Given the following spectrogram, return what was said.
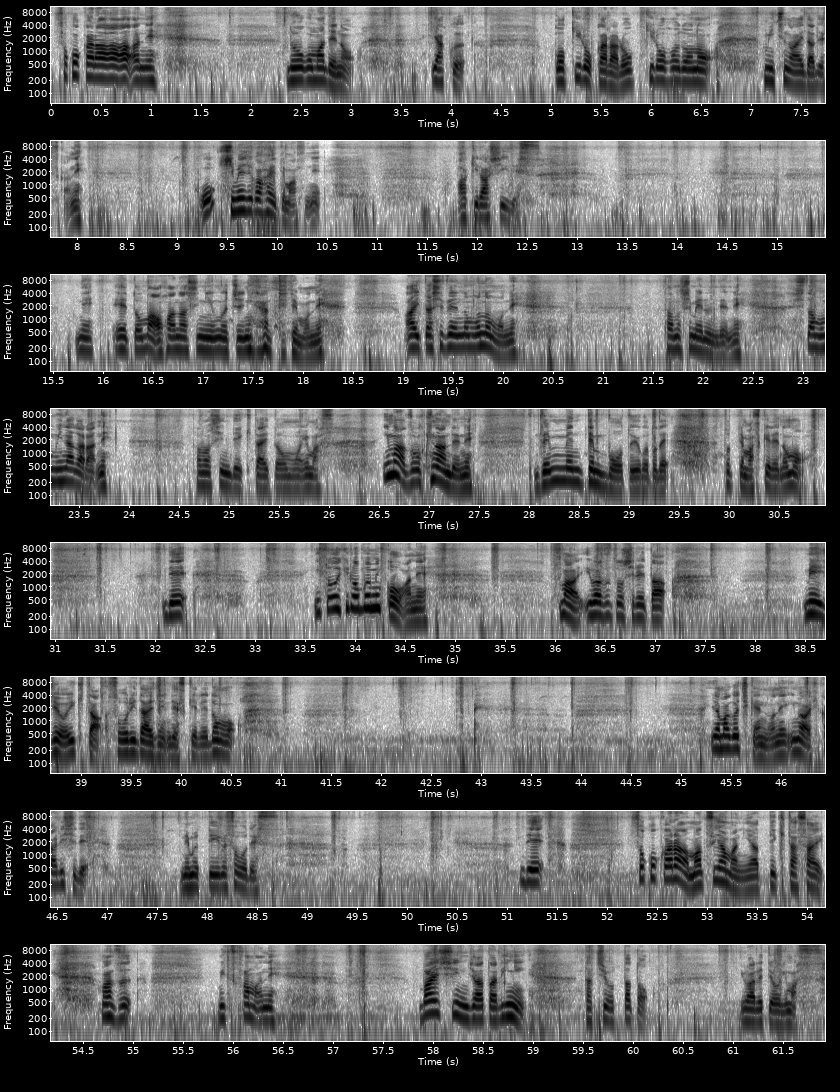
そこからね道後までの約5キロから6キロほどの道の間ですかね。おしめじが生えてますね。秋らしいです。ねえーとまあ、お話に夢中になっててもね空いた自然のものもね楽しめるんでね下も見ながらね楽しんでいきたいと思います。今は雑木なんでね全面展望ということで撮ってますけれども。で伊藤博文公はねまあ言わずと知れた明治を生きた総理大臣ですけれども山口県のね今は光市で眠っているそうです。でそこから松山にやってきた際まず三釜ね梅神寺あたりに立ち寄ったと言われております。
